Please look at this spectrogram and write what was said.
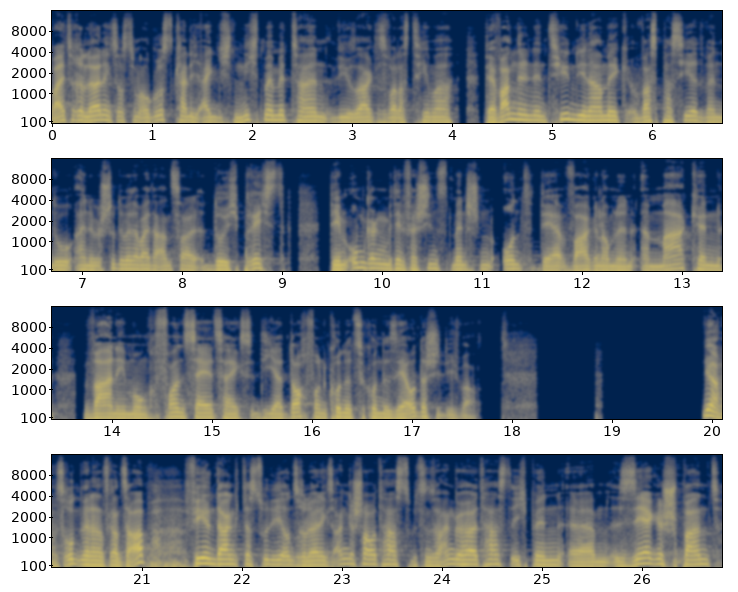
Weitere Learnings aus dem August kann ich eigentlich nicht mehr mitteilen. Wie gesagt, das war das Thema der wandelnden Teamdynamik. Was passiert, wenn du eine bestimmte Mitarbeiteranzahl durchbrichst? Dem Umgang mit den verschiedensten Menschen und der wahrgenommenen Markenwahrnehmung von Sales Hacks, die ja doch von Kunde zu Kunde sehr unterschiedlich war. Ja, das runden wir dann das Ganze ab. Vielen Dank, dass du dir unsere Learnings angeschaut hast bzw. angehört hast. Ich bin ähm, sehr gespannt,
